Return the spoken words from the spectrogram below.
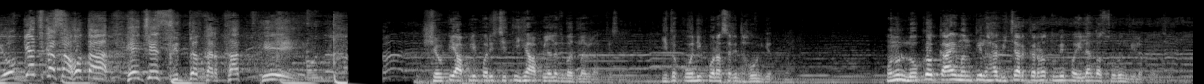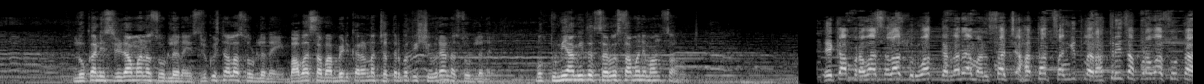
योग्यच कसा होता हे जे सिद्ध करतात ते. शेवटी आपली परिस्थिती ही आपल्यालाच बदलावी लागते सर इथं कोणी कोणासाठी धावून घेत नाही. म्हणून लोक काय म्हणतील हा विचार करणं तुम्ही पहिल्यांदा सोडून दिलं पाहिजे. लोकांनी श्रीरामांना सोडलं नाही श्रीकृष्णाला सोडलं नाही बाबासाहेब आंबेडकरांना छत्रपती शिवरायांना सोडलं नाही. मग तुम्ही आम्ही तर सर्वसामान्य माणसं आहोत. एका प्रवासाला सुरुवात करणाऱ्या माणसाच्या हातात सांगितलं रात्रीचा प्रवास होता.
